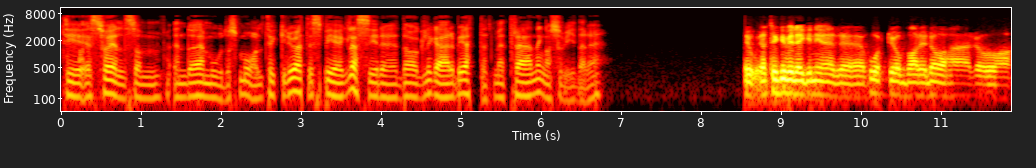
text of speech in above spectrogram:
till SHL som ändå är Modos mål. Tycker du att det speglas i det dagliga arbetet med träning och så vidare? Jo, jag tycker vi lägger ner eh, hårt jobb varje dag här och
